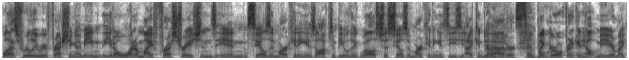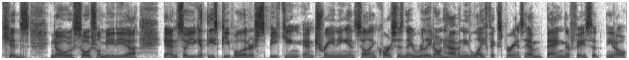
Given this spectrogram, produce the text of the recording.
Well, that's really refreshing. I mean, you know, one of my frustrations in sales and marketing is often people think, well, it's just sales and marketing. It's easy. I can do oh, that. Ah, or simple. my girlfriend can help me, or my kids know social media. And so you get these people that are speaking and training and selling courses, and they really don't have any life experience. They haven't banged their face at, you know,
